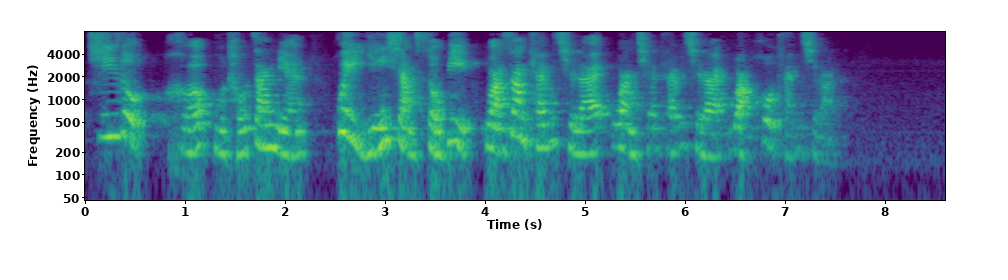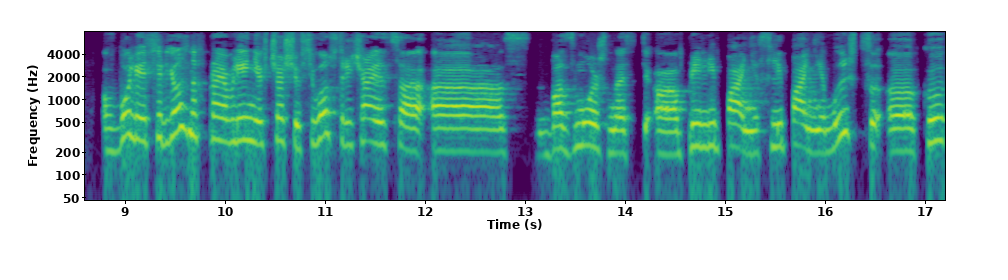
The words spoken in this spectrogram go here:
肌肉和骨头粘连。 会影响手臂往上抬不起来，往前抬不起来，往后抬不起来。 В более серьезных проявлениях чаще всего встречается э, возможность э, прилипания, слипания мышц э, к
